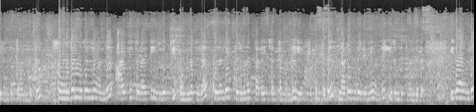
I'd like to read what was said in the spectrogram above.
இருந்துட்டு வந்தது. ஸோ முதல் முதல்ல வந்து ஆயிரத்தி ஆயிரத்தி தொள்ளாயிரத்தி இருபத்தி ஒன்பதுல குழந்தை திருமண தடை சட்டம் வந்து இயற்றப்பட்டது. நடைமுறையிலுமே வந்து இருந்துட்டு வந்தது. இதை வந்து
